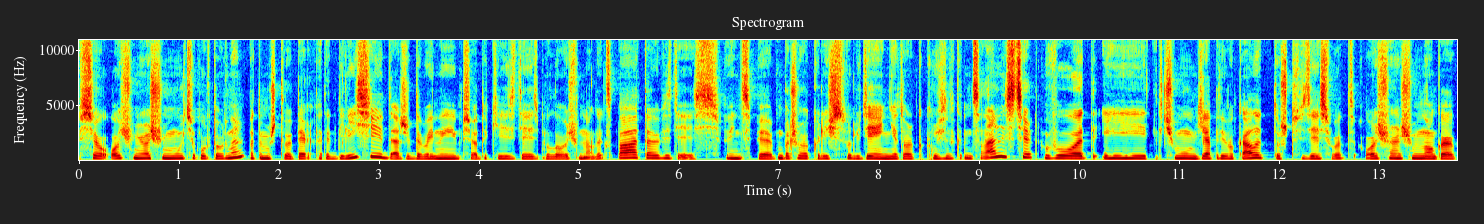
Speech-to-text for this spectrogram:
все очень-очень очень мультикультурно, потому что, во-первых, это Тбилиси, даже до войны все таки здесь было очень много экспатов, здесь, в принципе, большое количество людей не только грузинской национальности, вот, и к чему я привыкала, это то, что здесь вот очень-очень много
